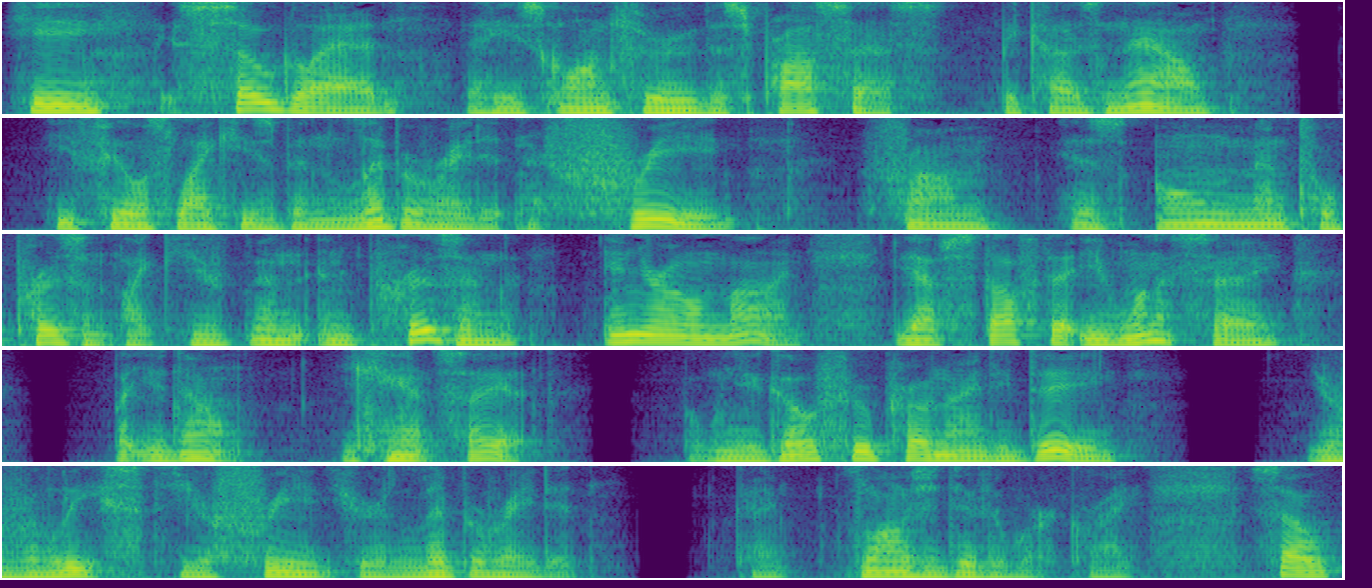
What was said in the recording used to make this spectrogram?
he is so glad that he's gone through this process because now he feels like he's been liberated and freed from his own mental prison. Like you've been imprisoned in your own mind. You have stuff that you want to say, but you don't. You can't say it. But when you go through Pro 90D, you're released, you're freed, you're liberated. Okay? As long as you do the work, right? So,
